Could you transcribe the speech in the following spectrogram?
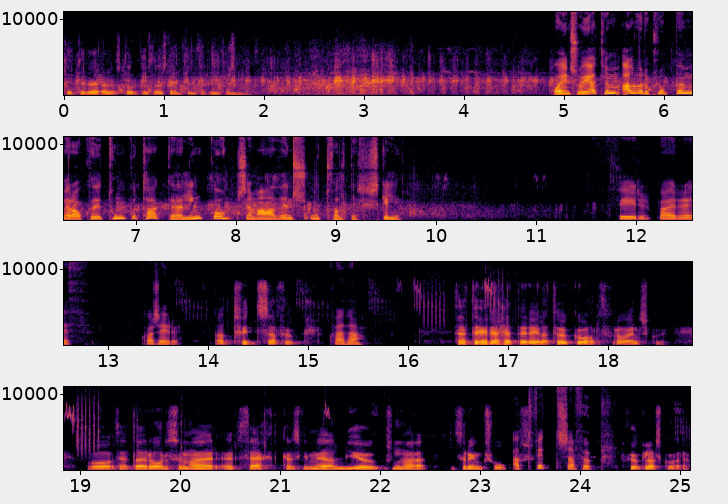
getur verið alveg stórkvæmslega skemmtilegt að hlýta sem. Og eins og í öllum alvöru klúpum er ákveði tungutak eða lingo sem aðeins útvaldir skilja. Fyrirbærið, hvað segir þau? Að tvitsa fuggl. Hvað er það? Þetta er, þetta er eiginlega tökuorð frá ennsku og þetta er orð sem er, er þekkt kannski meðal mjög svona þröngshóps. Að tvitsa fuggl? Fugglaskoðara,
